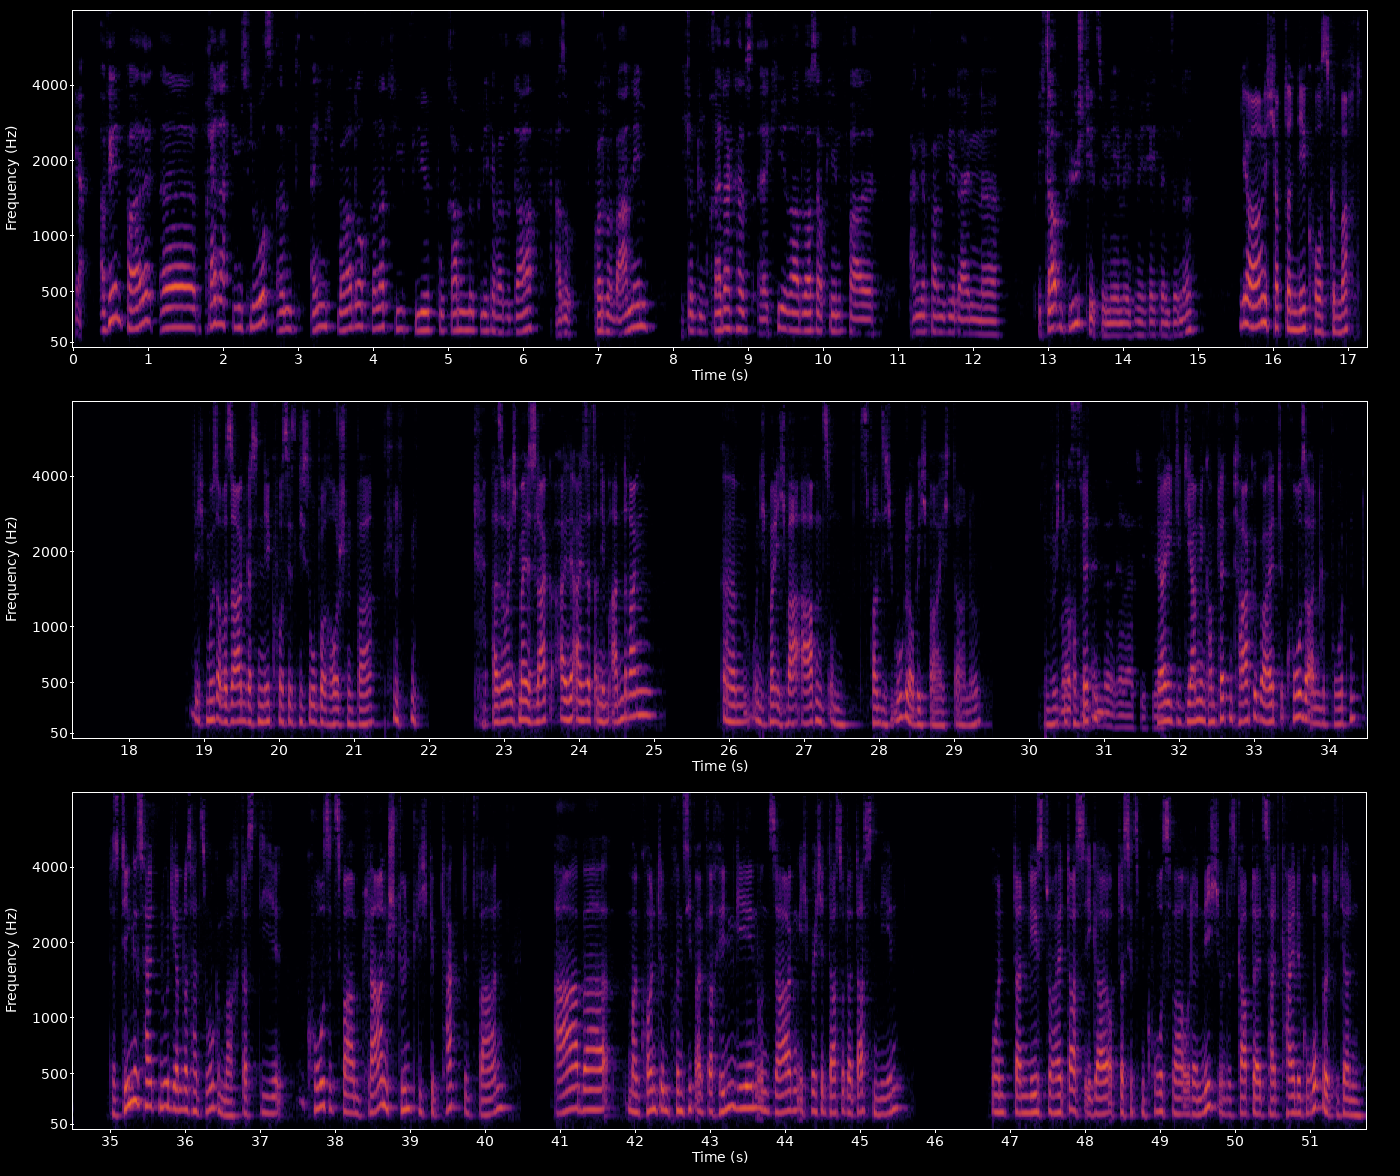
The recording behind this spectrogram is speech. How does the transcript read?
Ja, auf jeden Fall. Äh, Freitag ging's los und eigentlich war doch relativ viel Programm möglicherweise da. Also konnte man wahrnehmen. Ich glaube, den Freitag hat äh, Kira, du hast ja auf jeden Fall angefangen, dir deinen, äh, ich glaube, einen Plüschtier zu nehmen, wenn ich mich recht entsinne. Ja, ich habe dann Nekos gemacht. Ich muss aber sagen, dass der Nekos jetzt nicht so berauschend war. also ich meine, es lag ein- einerseits an dem Andrang. Ähm, und ich meine, ich war abends um 20 Uhr, glaube ich, war ich da, ne? Die haben den kompletten, relativ, ja, die, die, die haben den kompletten Tag über halt Kurse angeboten. Das Ding ist halt nur, die haben das halt so gemacht, dass die Kurse zwar im Plan stündlich getaktet waren, aber man konnte im Prinzip einfach hingehen und sagen, ich möchte das oder das nähen. Und dann nähst du halt das, egal ob das jetzt im Kurs war oder nicht. Und es gab da jetzt halt keine Gruppe, die dann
